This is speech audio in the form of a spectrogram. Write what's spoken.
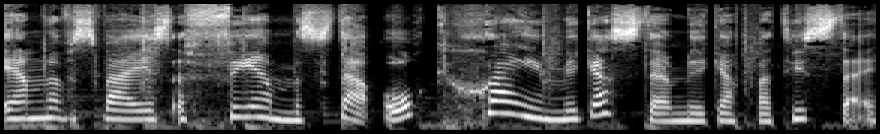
En av Sveriges främsta och charmigaste makeupartister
